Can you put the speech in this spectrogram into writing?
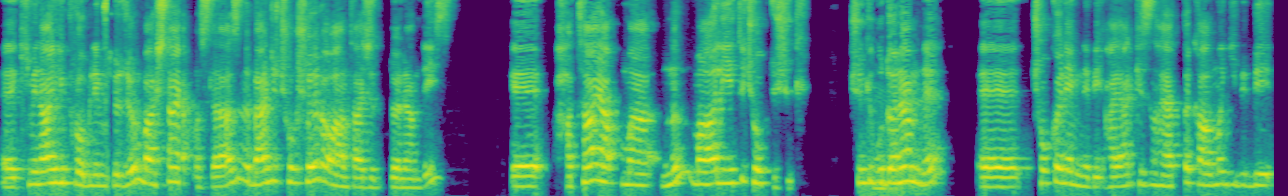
e, kimin hangi problemi çözüyorum baştan yapması lazım ve bence çok şöyle bir avantajlı dönemdeyiz. E, hata yapmanın maliyeti çok düşük. Çünkü bu dönemde e, çok önemli bir herkesin hayatta kalma gibi bir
